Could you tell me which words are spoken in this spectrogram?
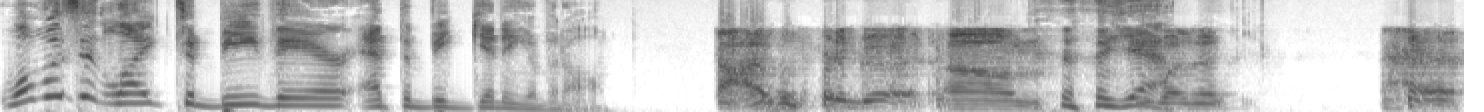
what was it like to be there at the beginning of it all? Oh, it was pretty good. Um, yeah, it wasn't.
